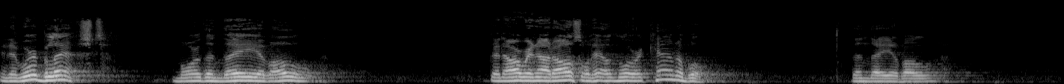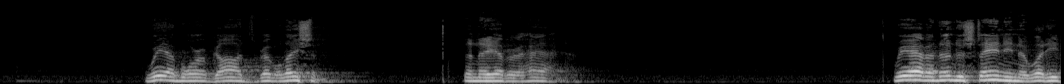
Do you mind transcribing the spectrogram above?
And that we're blessed more than they of old, then are we not also held more accountable than they of old? We have more of God's revelation than they ever had. We have an understanding of what He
